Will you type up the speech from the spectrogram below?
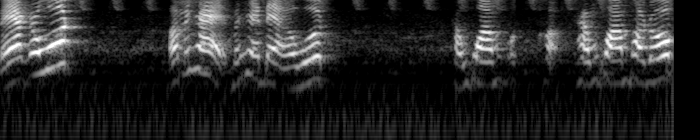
แบกอาวุธอ๋อไม่ใช่ไม่ใช่แบกอาวุธทำความทำความเคารพ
